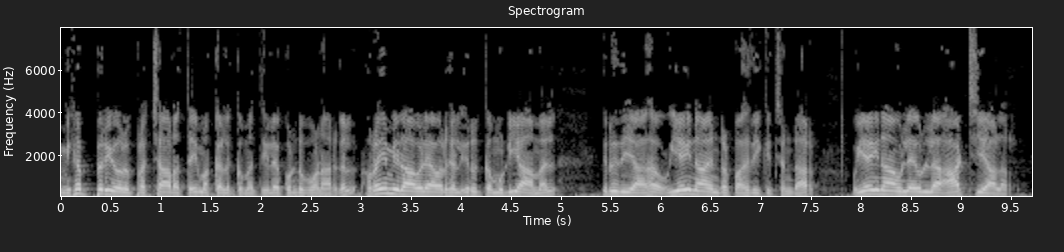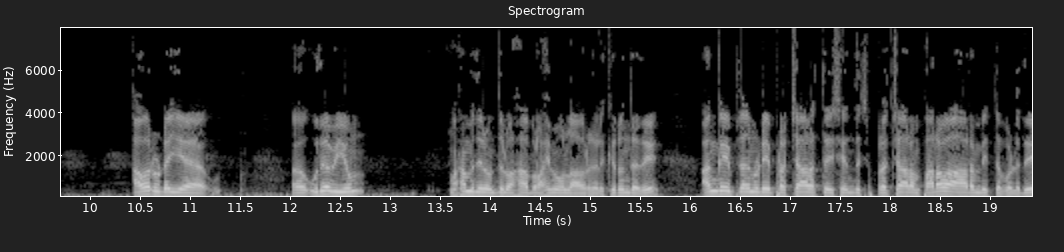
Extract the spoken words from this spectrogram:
மிகப்பெரிய ஒரு பிரச்சாரத்தை மக்களுக்கு மத்தியில் கொண்டு போனார்கள். ஹுரைமிலாவிலே அவர்கள் இருக்க முடியாமல் இறுதியாக உயைனா என்ற பகுதிக்கு சென்றார். உயைனாவிலே உள்ள ஆட்சியாளர் அவருடைய உதவியும் முகமது அப்துல் வஹாப் ரஹிமுல்லா அவர்களுக்கு இருந்தது. அங்கே தன்னுடைய பிரச்சாரத்தை சேர்ந்து பிரச்சாரம் பரவ ஆரம்பித்த பொழுது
